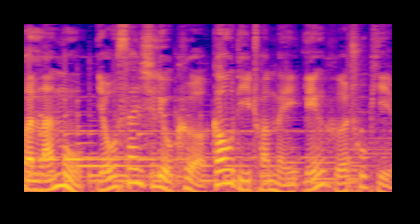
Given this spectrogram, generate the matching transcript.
本栏目由三十六氪高低传媒联合出品。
